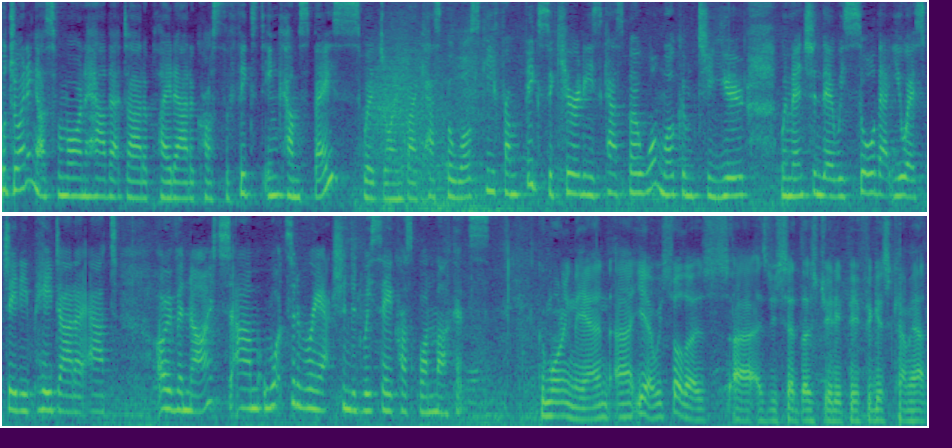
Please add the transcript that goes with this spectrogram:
Well, joining us for more on how that data played out across the fixed income space, we're joined by Casper Wolski from FIIG Securities. Casper, warm welcome to you. We mentioned there we saw that US GDP data out overnight. Um, what sort of reaction did we see across bond markets? Good morning, Leanne. Uh, yeah, we saw those, uh, as you said, those GDP figures come out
